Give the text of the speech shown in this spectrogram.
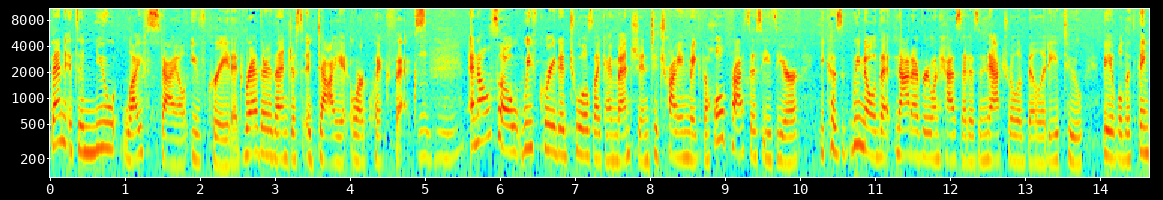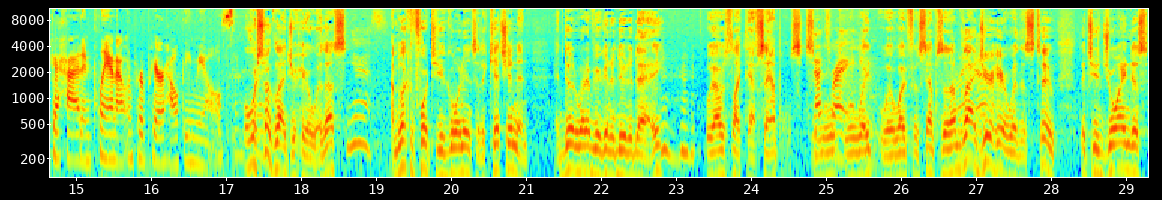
then it's a new lifestyle you've created rather than just a diet or a quick fix. Mm-hmm. And also, we've created tools, like I mentioned, to try and make the whole process easier because we know that not everyone has that as a natural ability to be able to think ahead and plan out and prepare healthy meals. Well, we're so glad you're here with us. Yes. I'm looking forward to you going into the kitchen and, and doing whatever you're going to do today. Mm-hmm. we always like to have samples. So That's we'll, right. We'll wait, we'll wait for the samples. And I'm I glad you're here with us too, that you joined us,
